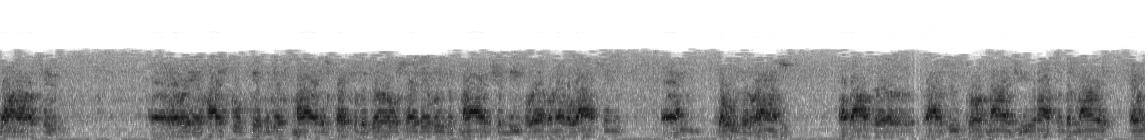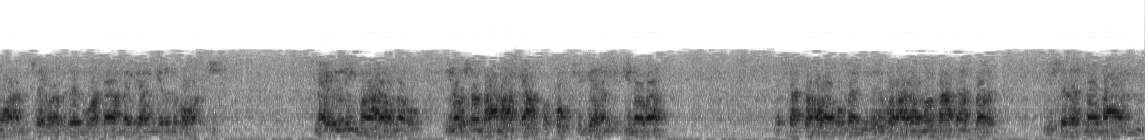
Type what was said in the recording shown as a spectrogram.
one out of two. Uh, every high school kid that gets married, especially the girls, say they believe that marriage should be forever and everlasting. And those that ask about their attitude toward marriage year after they're married, every one of them say, well, if it doesn't work out, maybe I can get a divorce. Maybe they need more, I don't know. You know, sometimes I counsel folks to get them. Did you know that? Yes, that's a horrible thing to do. Well, I don't know about that, brother. You said there's no man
